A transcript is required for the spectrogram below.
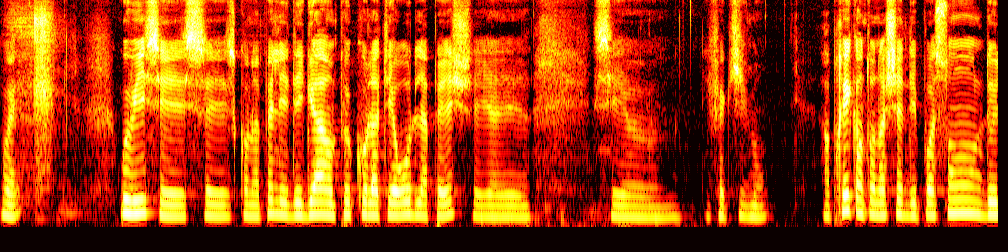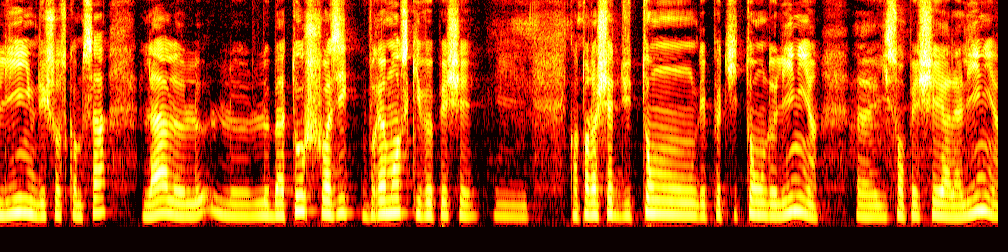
Ouais. Oui, oui, c'est c'est ce qu'on appelle les dégâts un peu collatéraux de la pêche. et, euh, C'est euh, effectivement. Après, quand on achète des poissons de ligne ou des choses comme ça, là, le, le- bateau choisit vraiment ce qu'il veut pêcher. Quand on achète du thon, des petits thons de ligne, euh, ils sont pêchés à la ligne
